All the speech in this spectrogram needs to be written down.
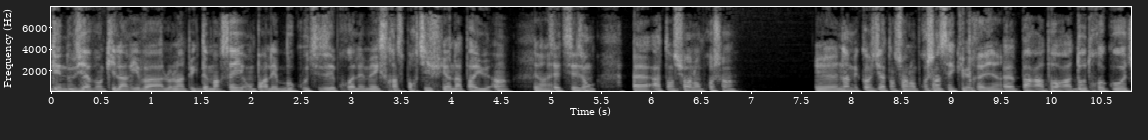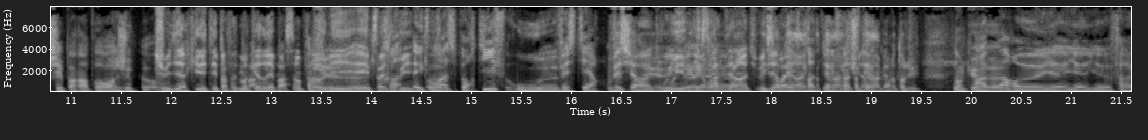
Gendouzi, avant qu'il arrive à l'Olympique de Marseille, on parlait beaucoup de ses problèmes extrasportifs. Il n'y en a pas eu un cette saison. Attention à l'an prochain. Euh, non, mais quand je dis attention à l'an prochain, c'est que euh, par rapport à d'autres coachs et par rapport à je- Tu veux dire qu'il était parfaitement Bah, cadré bah, par Sampaoli et extra, pas lui extra sportif ou euh, vestiaire. vestiaire, Ah, oui, oui, Oui, oui, extra-terrain, tu veux dire. Ouais, extra-terrain, extra-terrain, extra-terrain, extra-terrain, bien entendu. Donc, À euh, part, euh, il y a- il y a- il y a- enfin,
